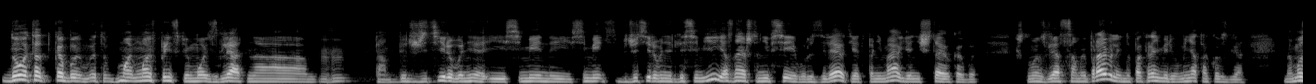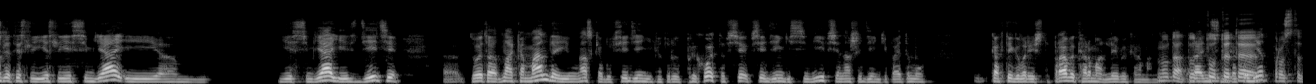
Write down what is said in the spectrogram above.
Ну, это как бы, это мой, мой в принципе, мой взгляд на угу. Там, бюджетирование и семейный, семей, бюджетирование для семьи. Я знаю, что не все его разделяют, я это понимаю, я не считаю как бы что мой взгляд самый правильный, но, по крайней мере, у меня такой взгляд. На мой взгляд, если, если есть семья, и э, есть семья, есть дети, э, то это одна команда, и у нас как бы все деньги, которые приходят, это все, все деньги семьи, все наши деньги. Поэтому как ты говоришь, правый карман, левый карман. Ну да, тут, тут это нет. просто...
